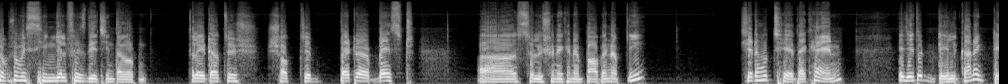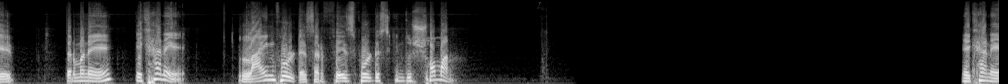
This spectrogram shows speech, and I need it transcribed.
সবসময় সিঙ্গেল ফেস দিয়ে চিন্তা করুন। তাহলে এটা হচ্ছে সবচেয়ে বেটার বেস্ট সলিউশন এখানে পাবেন আপনি। সেটা হচ্ছে দেখেন, এই যেহেতু ডেল কানেক্টেড তার মানে এখানে লাইন ভোল্টেজ আর ফেজ ভোল্টেজ কিন্তু সমান। এখানে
